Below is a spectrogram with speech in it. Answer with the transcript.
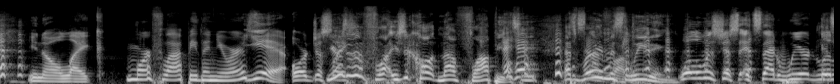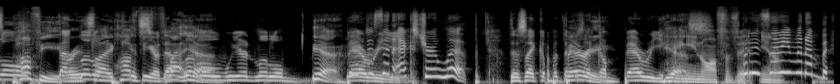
you know, like More floppy than yours. yeah, or just Yours like isn't flo- you should call it not floppy. See, that's very misleading. well, it was just it's that weird little it's puffy, that or it's little like- puffy, it's or that flat- little yeah. weird little Yeah. berry. Just an extra lip, there's like a, but there's berry. like a berry Yes. hanging off of it. but it's you not know? even a. b-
